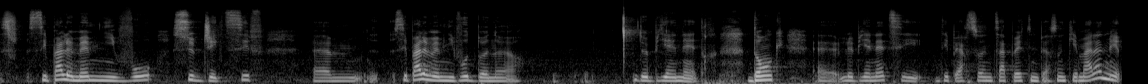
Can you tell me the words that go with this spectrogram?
c'est pas le même niveau subjectif, euh, c'est pas le même niveau de bonheur de bien-être. Donc, euh, le bien-être, c'est des personnes, ça peut être une personne qui est malade, mais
